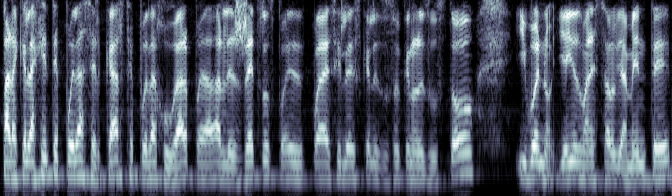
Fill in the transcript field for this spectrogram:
para que la gente pueda acercarse, pueda jugar, pueda darles retros, puede- pueda decirles qué les gustó, qué no les gustó. Y bueno, y ellos van a estar obviamente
